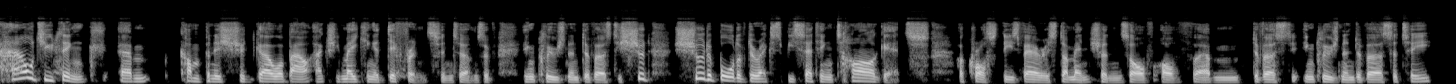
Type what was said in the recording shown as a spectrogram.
how do you think um, companies should go about actually making a difference in terms of inclusion and diversity? Should should a board of directors be setting targets across these various dimensions of of um, diversity, inclusion, and diversity?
